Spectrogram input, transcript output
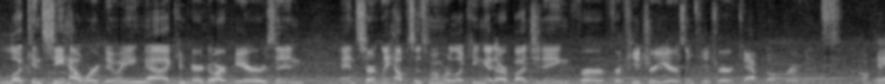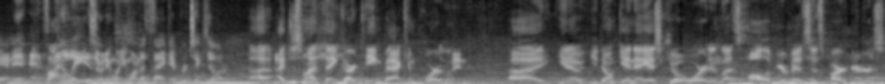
look and see how we're doing uh, compared to our peers and, and certainly helps us when we're looking at our budgeting for, for future years and future capital improvements. Okay, and, and finally, is there anyone you want to thank in particular? Uh, I just want to thank our team back in Portland. Uh, you know, you don't get an ASQ award unless all of your business partners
